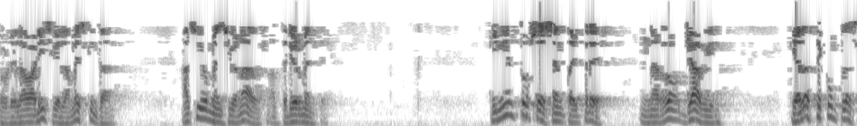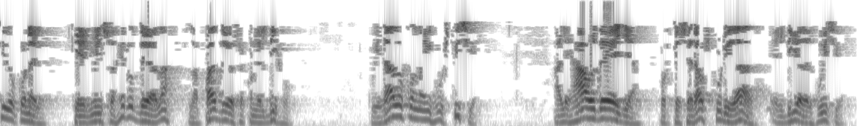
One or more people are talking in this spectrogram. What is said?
sobre la avaricia y la mezquindad han sido mencionados anteriormente. 563 narró Yavir que Alá esté complacido con él, que el mensajero de Alá, la paz de Dios con él, dijo, cuidado con la injusticia, alejaos de ella, porque será oscuridad el día del juicio.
